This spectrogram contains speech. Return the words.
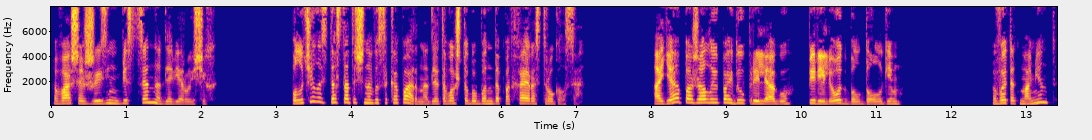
Ваша жизнь бесценна для верующих». Получилось достаточно высокопарно для того, чтобы Бандападхай растрогался. «А я, пожалуй, пойду прилягу. Перелет был долгим. В этот момент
